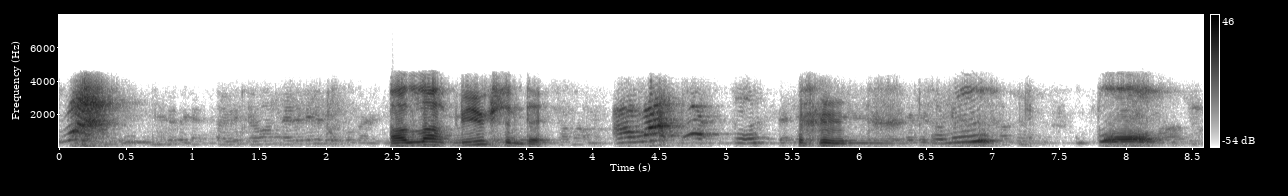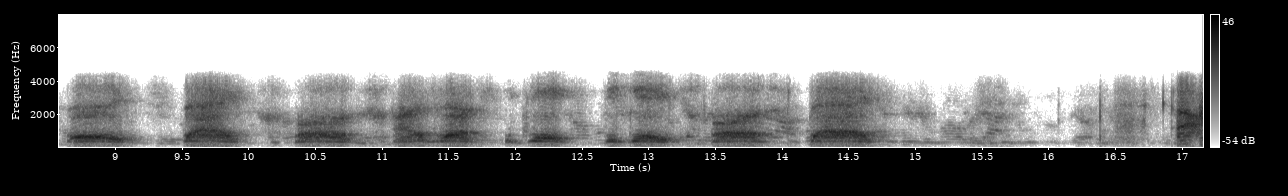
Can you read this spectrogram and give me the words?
ekber. Allah büyüksün de. Allah ekber. Bir, iki, üç, beş, on, altı, iki, sekiz, on, beş. Bak,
